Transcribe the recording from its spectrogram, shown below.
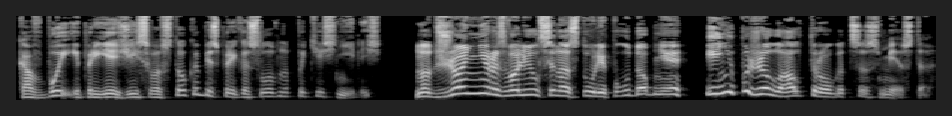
Ковбой и приезжий с Востока беспрекословно потеснились но Джонни развалился на стуле поудобнее и не пожелал трогаться с места.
